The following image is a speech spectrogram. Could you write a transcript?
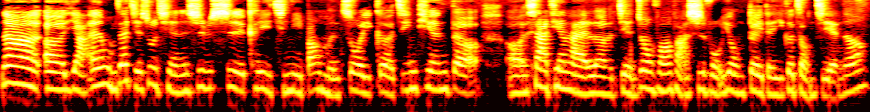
那呃，雅恩，我们在结束前是不是可以请你帮我们做一个今天的呃夏天来了减重方法是否用对的一个总结呢？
